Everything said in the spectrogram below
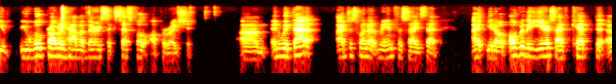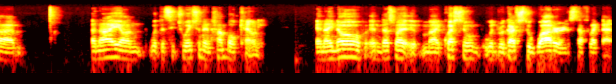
you you will probably have a very successful operation. Um, and with that, I just want to reemphasize that I you know over the years I've kept um, an eye on with the situation in Humboldt County and I know, and that's why my question with regards to water and stuff like that,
